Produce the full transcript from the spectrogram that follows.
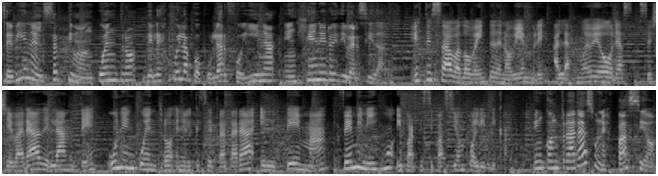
Se viene el séptimo encuentro de la Escuela Popular Fueguina en Género y Diversidad. Este sábado 20 de noviembre a las 9 horas se llevará adelante un encuentro en el que se tratará el tema feminismo y participación política encontrarás un espacio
